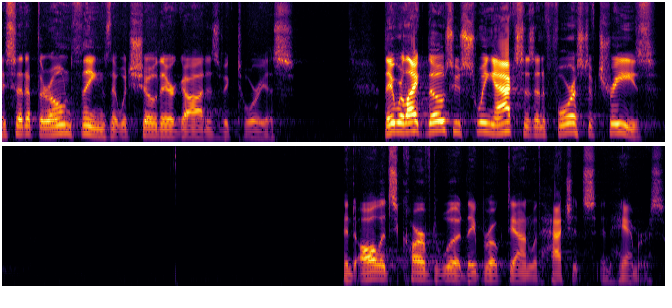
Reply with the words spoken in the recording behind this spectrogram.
They set up their own things that would show their God is victorious. They were like those who swing axes in a forest of trees. And all its carved wood they broke down with hatchets and hammers.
